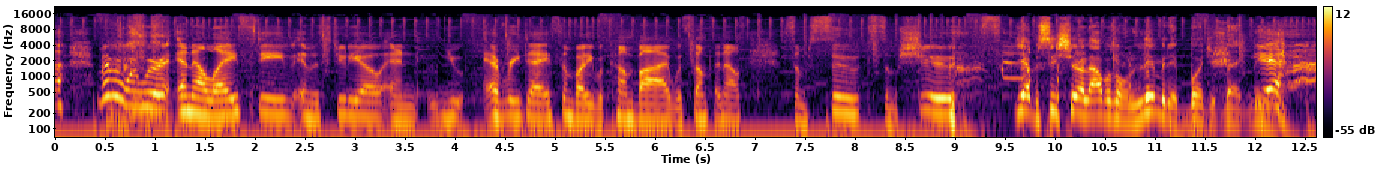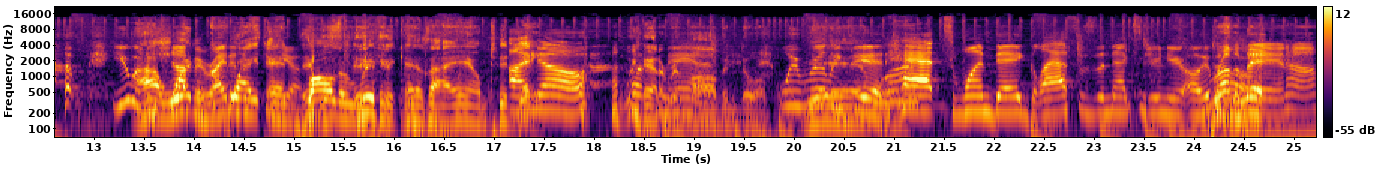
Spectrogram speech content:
Remember when we were in LA, Steve, in the studio, and you every day somebody would come by with something else, some suits, some shoes. Yeah, but see, Shirley, I was on limited budget back then. Yeah, you would be I shopping wasn't right in the quite studio. as ballerific as I am today. I know. We had a Man. revolving door. We really Yeah, did. boy. Hats one day, glasses the next junior. Oh, it was Brother lit. man, huh?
